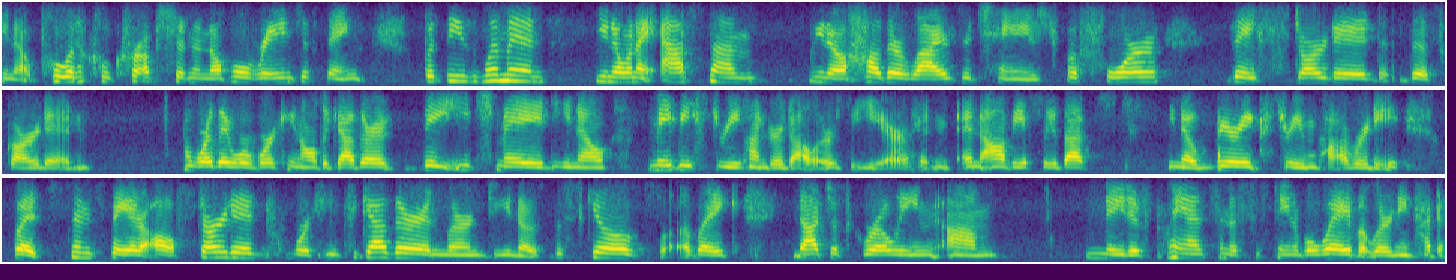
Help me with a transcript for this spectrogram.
you know political corruption and a whole range of things. But these women, you know, when I asked them, you know, how their lives had changed before they started this garden where they were working all together, they each made, you know, maybe $300 a year. And, and obviously that's, you know, very extreme poverty. But since they had all started working together and learned, you know, the skills like not just growing um, native plants in a sustainable way, but learning how to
